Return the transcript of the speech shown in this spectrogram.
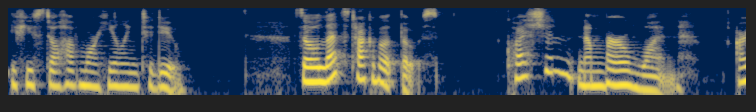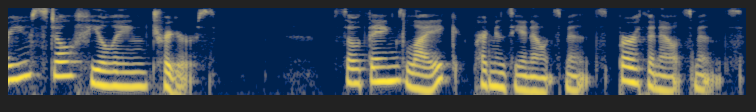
if you still have more healing to do. So let's talk about those. Question number one Are you still feeling triggers? So, things like pregnancy announcements, birth announcements,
